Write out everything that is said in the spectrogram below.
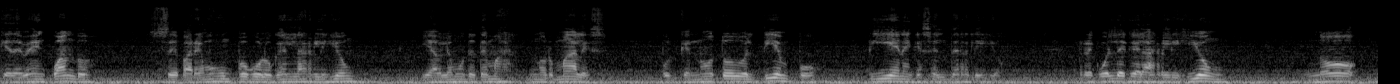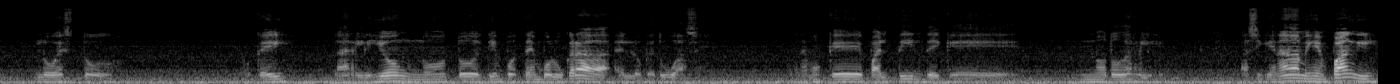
que de vez en cuando separemos un poco lo que es la religión y hablemos de temas normales, porque no todo el tiempo tiene que ser de religión. Recuerde que la religión no lo es todo. ¿Ok? La religión no todo el tiempo está involucrada en lo que tú haces. Tenemos que partir de que no todo es religión. Así que nada, mis empangui,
